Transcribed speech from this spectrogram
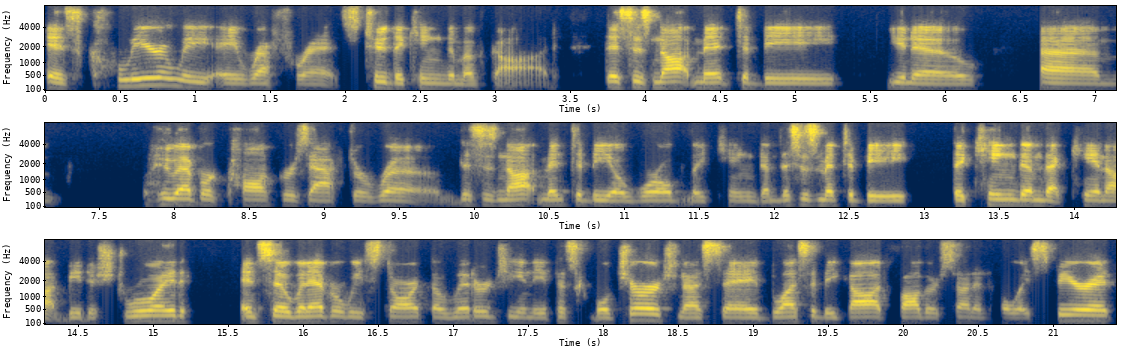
is clearly a reference to the kingdom of God. This is not meant to be, you know, um, whoever conquers after Rome. This is not meant to be a worldly kingdom. This is meant to be the kingdom that cannot be destroyed. And so, whenever we start the liturgy in the Episcopal Church, and I say, Blessed be God, Father, Son, and Holy Spirit,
